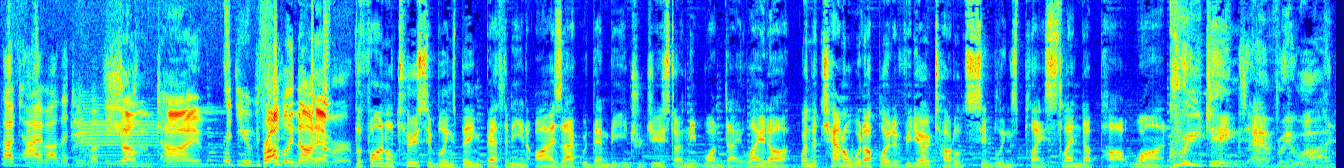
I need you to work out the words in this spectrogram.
Sometime on the tube of the Sometime. The tubes. Probably not ever. The final two siblings being Bethany and Isaac would then be introduced only one day later, when the channel would upload a video titled Siblings Play Slender Part 1. Greetings, everyone.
